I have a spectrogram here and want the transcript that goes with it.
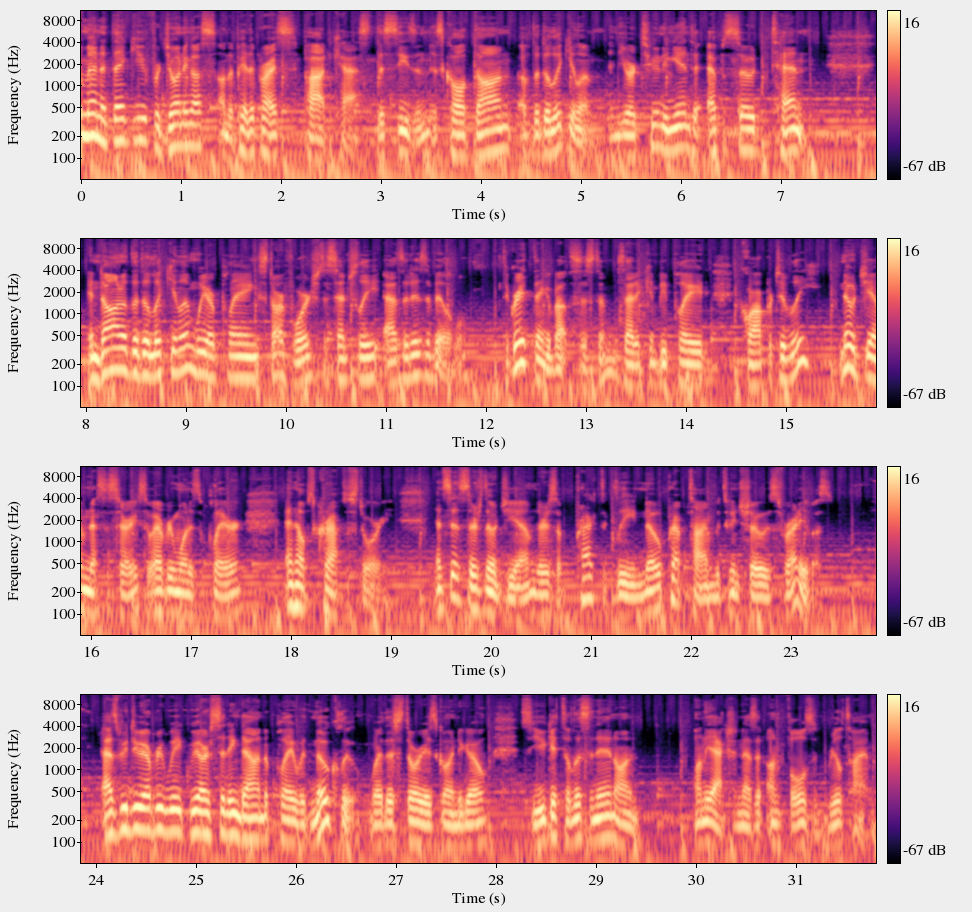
Welcome in and thank you for joining us on the Pay the Price podcast. This season is called Dawn of the Diliculum, and you are tuning in to episode 10. In Dawn of the Diliculum, we are playing Starforged essentially as it is available. The great thing about the system is that it can be played cooperatively, no GM necessary, so everyone is a player, and helps craft the story. And since there's no GM, there's practically no prep time between shows for any of us. As we do every week, we are sitting down to play with no clue where this story is going to go, so you get to listen in on on the action as it unfolds in real time.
